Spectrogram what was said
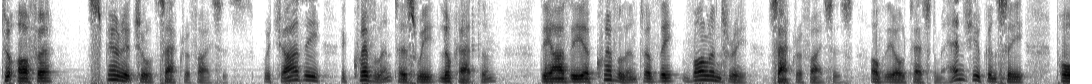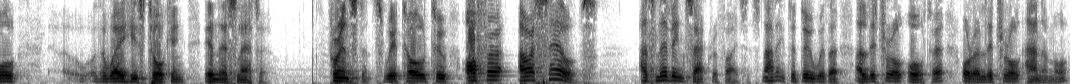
to offer spiritual sacrifices, which are the equivalent, as we look at them, they are the equivalent of the voluntary sacrifices of the Old Testament. Hence, you can see Paul, uh, the way he's talking in this letter. For instance, we're told to offer ourselves as living sacrifices. Nothing to do with a, a literal altar or a literal animal,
